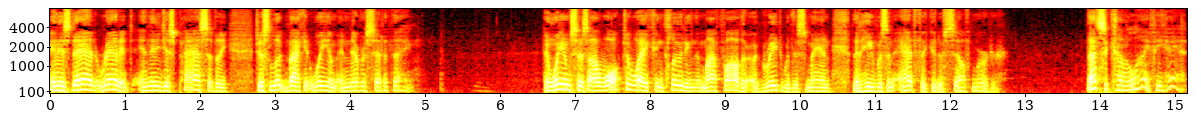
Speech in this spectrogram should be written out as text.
And his dad read it, and then he just passively just looked back at William and never said a thing. And William says, I walked away concluding that my father agreed with this man that he was an advocate of self murder. That's the kind of life he had.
